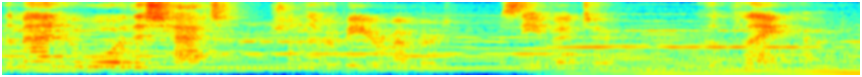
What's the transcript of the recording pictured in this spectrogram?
The man who wore this hat shall never be remembered as the inventor of the playing card.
